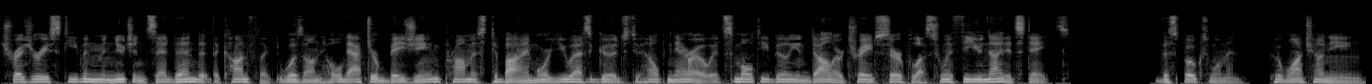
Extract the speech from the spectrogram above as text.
Treasury Steven Mnuchin said then that the conflict was on hold after Beijing promised to buy more U.S. goods to help narrow its multi-billion dollar trade surplus with the United States. The spokeswoman, Hua Chunying,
